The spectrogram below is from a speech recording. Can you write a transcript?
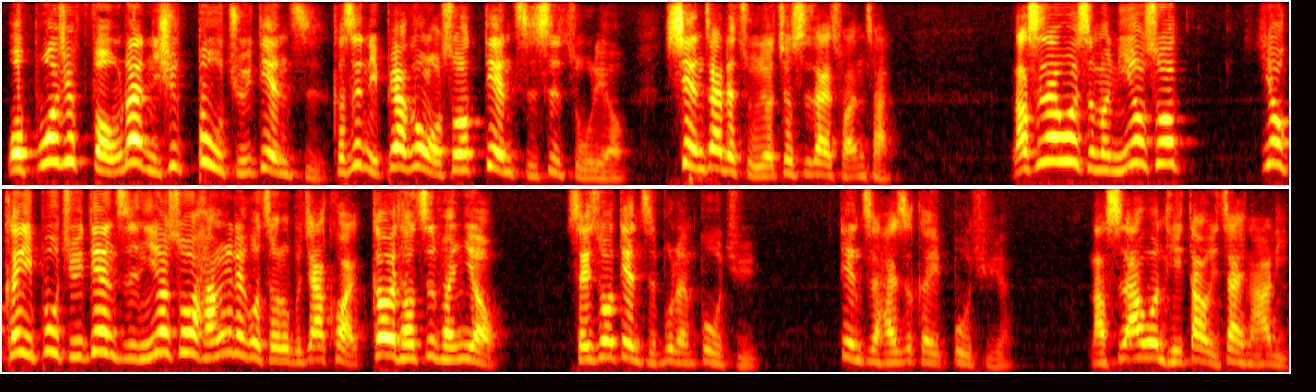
我不会去否认你去布局电子，可是你不要跟我说电子是主流，现在的主流就是在船产。老师，那为什么你又说？又可以布局电子，你又说行业类股走的比较快。各位投资朋友，谁说电子不能布局？电子还是可以布局啊。老师啊，问题到底在哪里？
